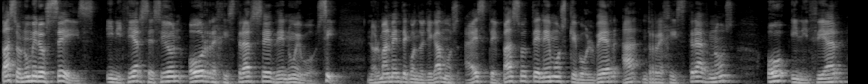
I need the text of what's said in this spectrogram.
Paso número 6. Iniciar sesión o registrarse de nuevo. Sí, normalmente cuando llegamos a este paso tenemos que volver a registrarnos o iniciar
